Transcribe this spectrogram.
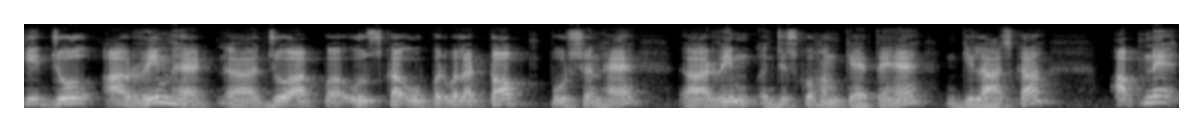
कि जो रिम है जो आप, उसका ऊपर वाला टॉप पोर्शन है रिम जिसको हम कहते हैं, गिलास का, अपने,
